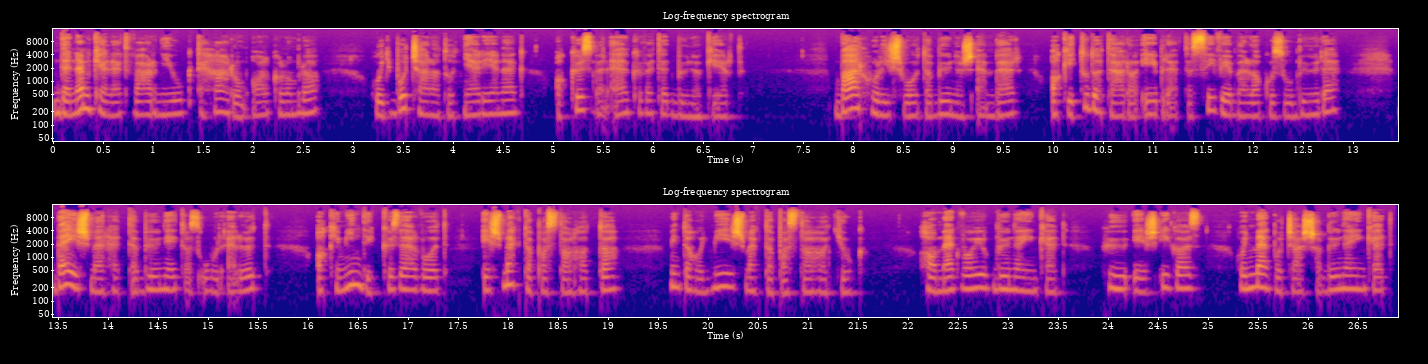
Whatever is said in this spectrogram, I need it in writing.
De nem kellett várniuk e három alkalomra, hogy bocsánatot nyerjenek a közben elkövetett bűnökért. Bárhol is volt a bűnös ember, aki tudatára ébredt a szívében lakozó bűnre, beismerhette bűnét az Úr előtt, aki mindig közel volt, és megtapasztalhatta, mint ahogy mi is megtapasztalhatjuk. Ha megvalljuk bűneinket, hű és igaz, hogy megbocsássa bűneinket,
